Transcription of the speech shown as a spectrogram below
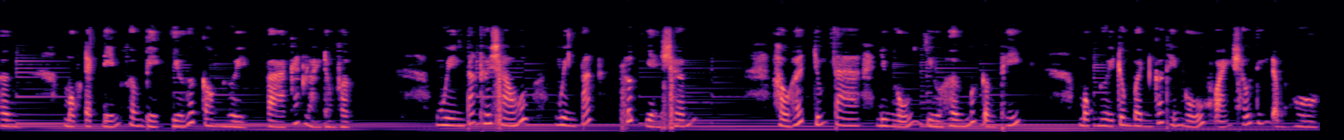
thân, một đặc điểm phân biệt giữa con người và các loài động vật. Nguyên tắc thứ sáu, nguyên tắc thức dậy sớm. Hầu hết chúng ta đều ngủ nhiều hơn mức cần thiết một người trung bình có thể ngủ khoảng 6 tiếng đồng hồ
